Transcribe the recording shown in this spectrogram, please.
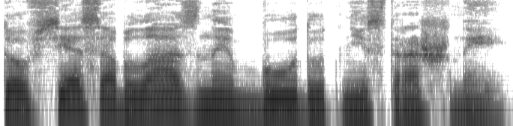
то все соблазны будут не страшны.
